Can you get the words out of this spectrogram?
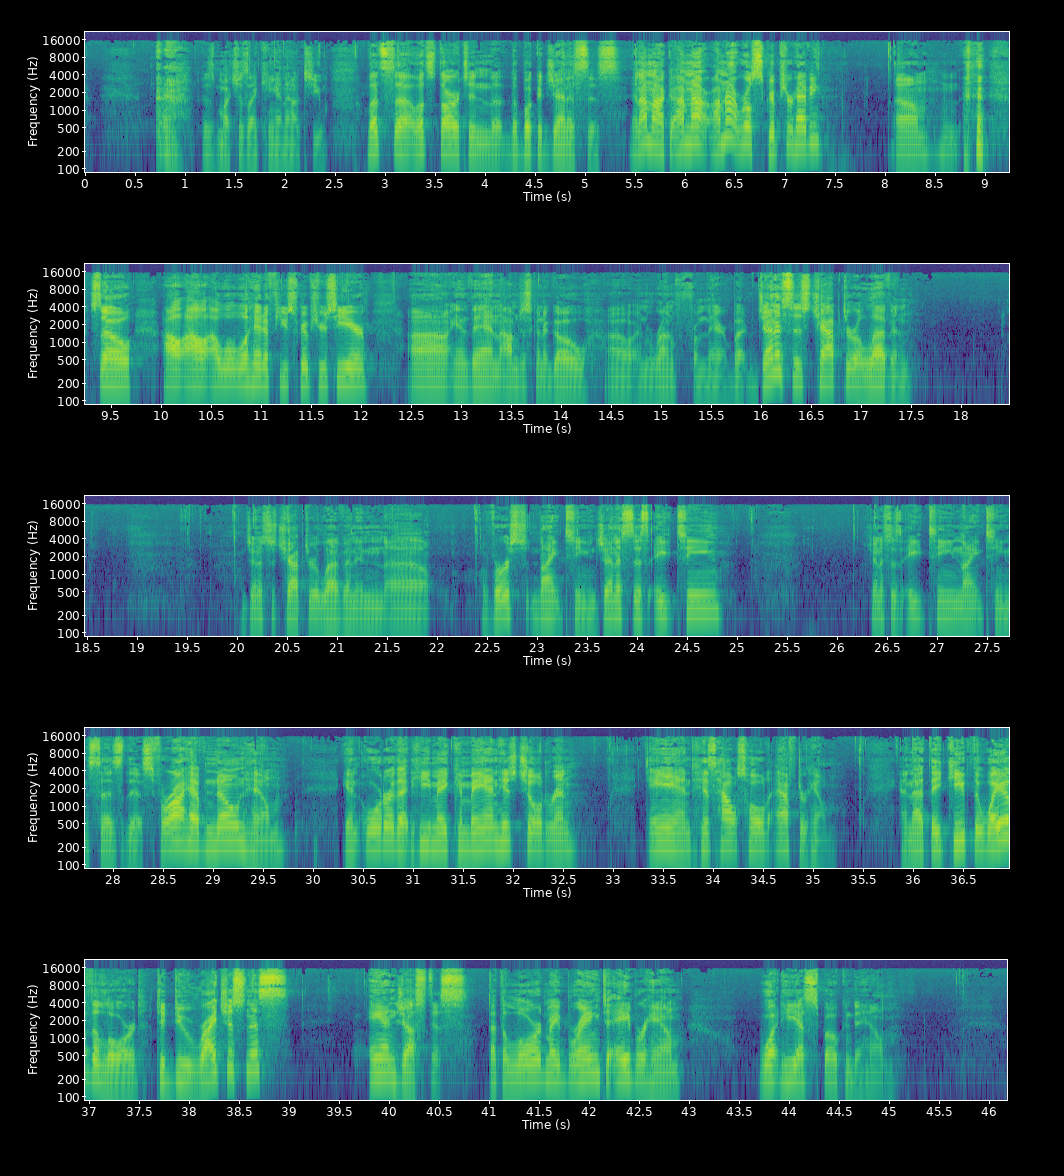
as much as I can out to you. Let's uh, let's start in the, the book of Genesis, and I'm not I'm not I'm not real scripture heavy, um, so I'll, I'll I will, we'll hit a few scriptures here, uh, and then I'm just going to go uh, and run from there. But Genesis chapter 11, Genesis chapter 11, in uh, verse 19, Genesis 18. Genesis 18, 19 says this For I have known him in order that he may command his children and his household after him, and that they keep the way of the Lord to do righteousness and justice, that the Lord may bring to Abraham what he has spoken to him.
